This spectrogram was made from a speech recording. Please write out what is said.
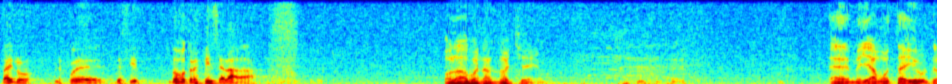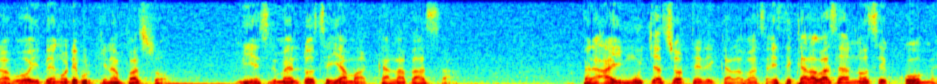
Tairo les puede decir dos o tres pinceladas. Hola, buenas noches. Eh, me llamo Tairo Drabo y vengo de Burkina Faso. Mi instrumento se llama calabaza. Pero hay muchas sortes de calabaza. Este calabaza no se come.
